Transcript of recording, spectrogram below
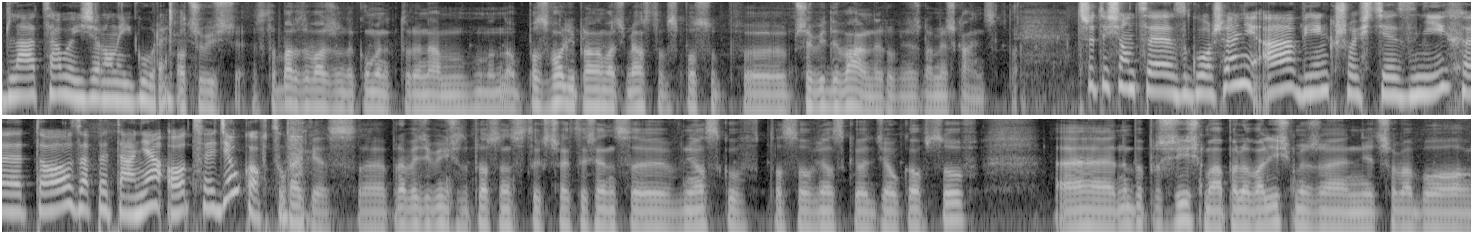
dla całej Zielonej Góry. Oczywiście. Jest to bardzo ważny dokument, który nam no, pozwoli planować miasto w sposób e, przewidywalny również dla mieszkańców. Tak. 3000 zgłoszeń, a większość z nich e, to zapytania od działkowców. Tak jest. E, Prawie 90% z tych 3000 wniosków to są wnioski od działkowców. E, No bo prosiliśmy, apelowaliśmy, że nie trzeba było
